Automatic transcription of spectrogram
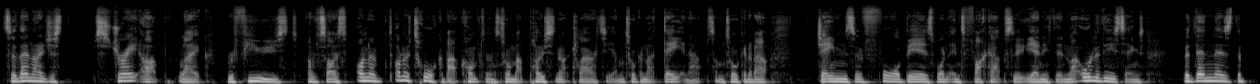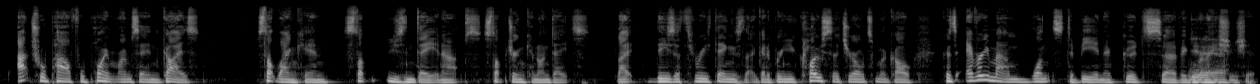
So then I just straight up like refused. I'm so I on a on a talk about confidence, talking about post nut clarity. I'm talking about dating apps. I'm talking about James of four beers wanting to fuck absolutely anything, like all of these things. But then there's the actual powerful point where I'm saying, guys, stop wanking, stop using dating apps, stop drinking on dates. Like these are three things that are going to bring you closer to your ultimate goal. Because every man wants to be in a good serving relationship.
